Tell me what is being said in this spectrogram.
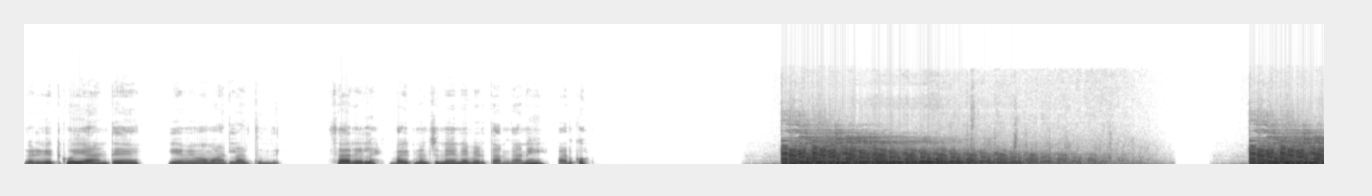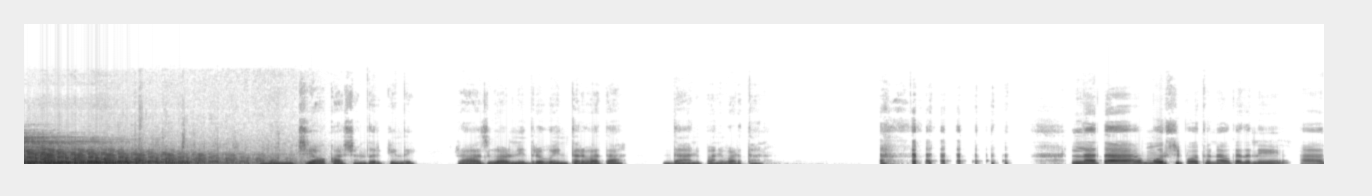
గడిపెట్టుకోయా అంటే ఏమేమో మాట్లాడుతుంది. సరేలే బయట నుంచి నేనే పెడతాను కానీ పడుకో. మంచి అవకాశం దొరికింది. రాజుగారు నిద్రపోయిన తర్వాత దాని పని పడతాను. లత మురిసిపోతున్నావు కదనే ఆ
